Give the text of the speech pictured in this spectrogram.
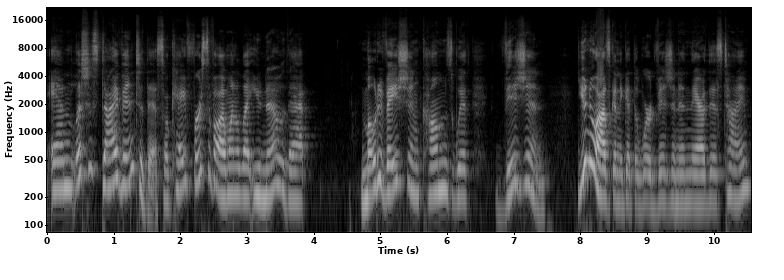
and let's just dive into this, okay? First of all, I want to let you know that motivation comes with vision. You knew I was going to get the word vision in there this time.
